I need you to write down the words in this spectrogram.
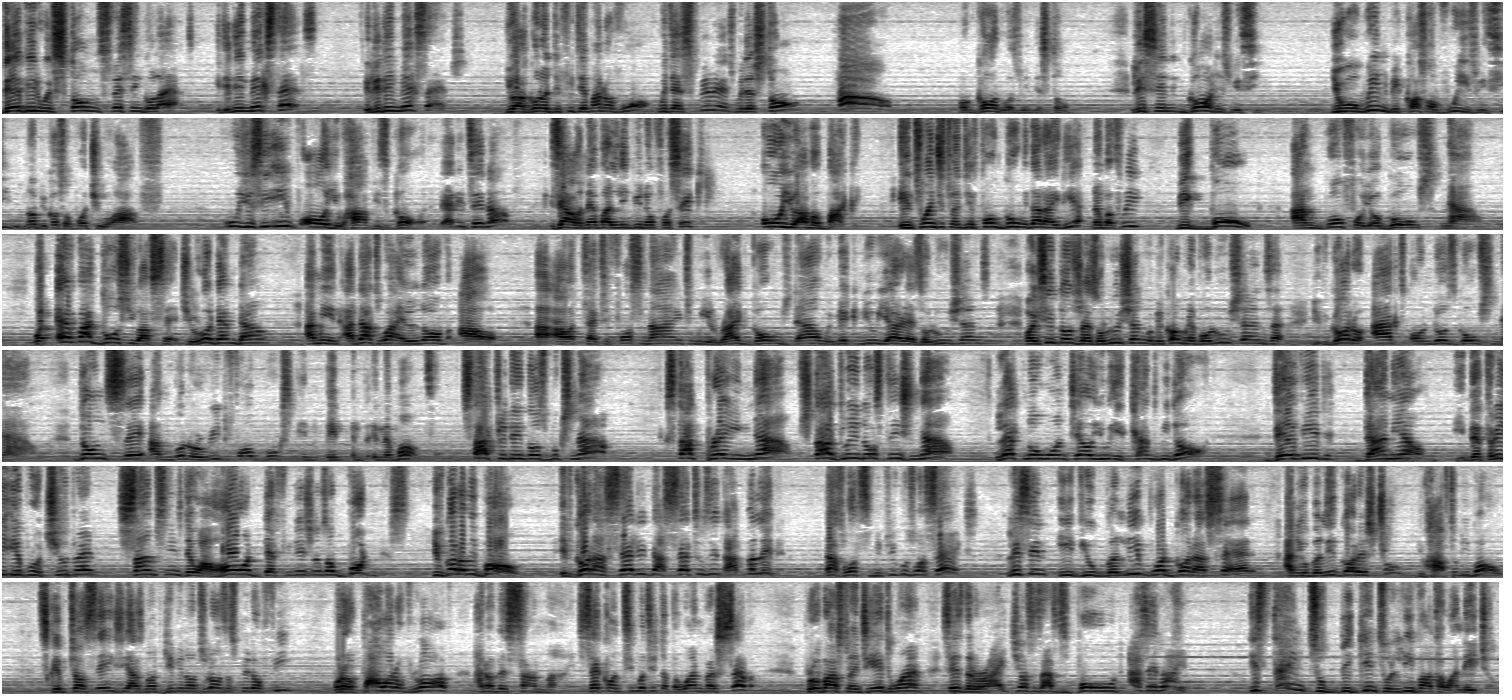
David with stones facing Goliath. It didn't make sense. It didn't make sense. You are going to defeat a man of war with experience, with a stone? How? But God was with the stone. Listen, God is with you. You will win because of who is with you, not because of what you have. Oh, you see, if all you have is God, then it's enough. He said, I will never leave you nor forsake you. Oh, you have a back. In 2024, go with that idea. Number three, be bold and go for your goals now. Whatever goals you have set, you wrote them down. I mean, and that's why I love our our 31st night. We write goals down. We make New Year resolutions. But you see, those resolutions will become revolutions. You've got to act on those goals now. Don't say, I'm going to read four books in, in, in a month. Start reading those books now. Start praying now. Start doing those things now. Let no one tell you it can't be done. David, Daniel, the three Hebrew children, Samson's, they were all definitions of boldness. You've got to be bold. If God has said it, that settles it, I believe it. That's what Smith Wigglesworth says. Listen, if you believe what God has said and you believe God is true, you have to be bold. Scripture says He has not given unto us the spirit of fear, but of power, of love, and of a sound mind. Second Timothy chapter 1, verse 7. Proverbs 28, 1 says, The righteous is as bold as a lion. It's time to begin to live out our nature.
